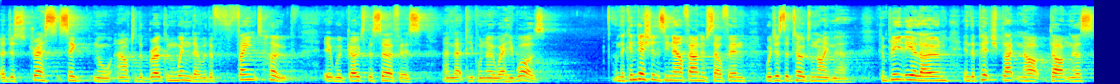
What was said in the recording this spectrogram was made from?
a distress signal out of the broken window with a faint hope it would go to the surface and let people know where he was. And the conditions he now found himself in were just a total nightmare. Completely alone in the pitch black darkness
